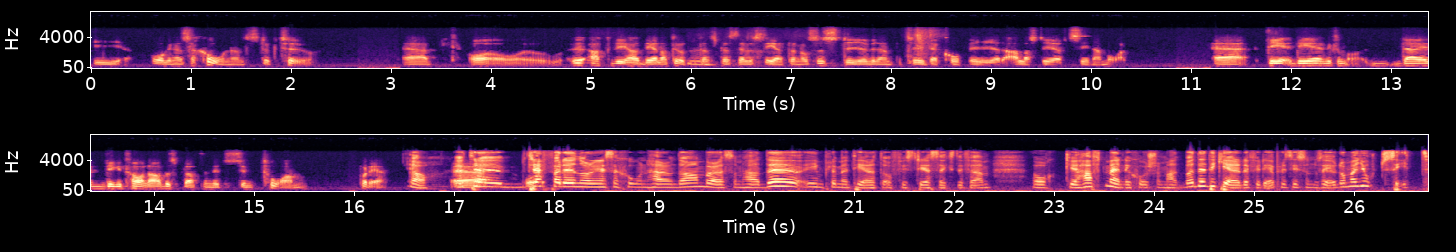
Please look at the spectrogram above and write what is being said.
i organisationens struktur Eh, och, och, att vi har delat upp mm. den specialiteten och så styr vi den på tydliga KPI där alla styr efter sina mål. Eh, det, det, är liksom, där digitala arbetsplatsen är ett symptom på det. Ja, jag eh, träffade en organisation häromdagen bara som hade implementerat Office 365 och haft människor som var dedikerade för det, precis som du säger. De har gjort sitt.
